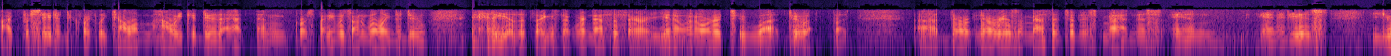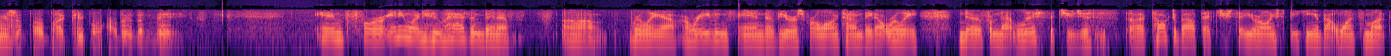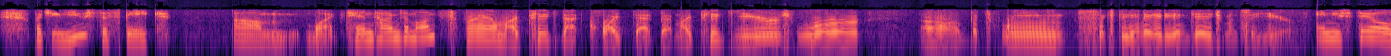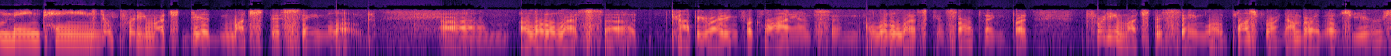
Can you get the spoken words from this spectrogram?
I proceeded to quickly tell him how he could do that, and of course then he was unwilling to do any of the things that were necessary, you know, in order to uh, do it. But uh, there there is a method to this madness, and and it is usable by people other than me and for anyone who hasn't been a uh, really a, a raving fan of yours for a long time, they don't really know from that list that you just uh, talked about that you say you're only speaking about once a month, but you used to speak um what 10 times a month? Well my peak not quite that bad my peak years were uh between 60 and 80 engagements a year. And you still maintain still pretty much did much this same load. Um, a little less uh, copywriting for clients and a little less consulting, but pretty much the same load. Plus, for a number of those years,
